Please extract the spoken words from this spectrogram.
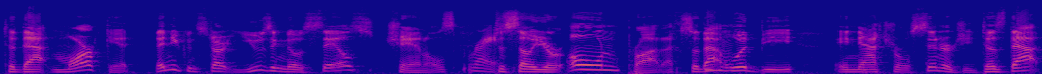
to that market, then you can start using those sales channels Right. to sell your own products. So that would be a natural synergy. Does that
